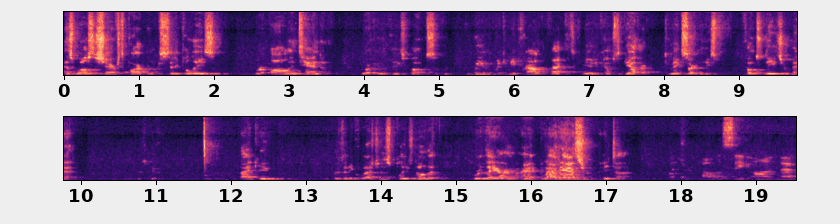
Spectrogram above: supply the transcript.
as well as the Sheriff's Department, City Police, we're all in tandem working with these folks. So we, we can be proud of the fact that the community comes together to make certain these folks' needs are met. Thank you. If there's any questions, please know that we're there and I'm glad to answer them anytime. Policy on the,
